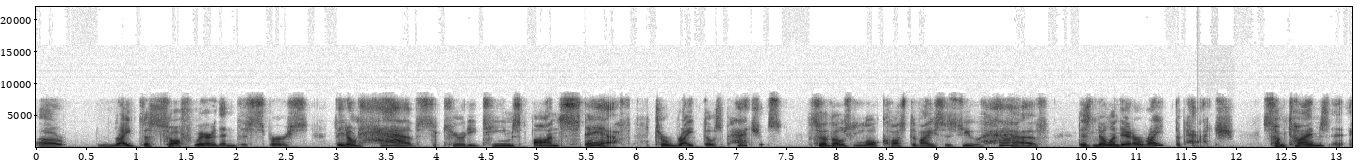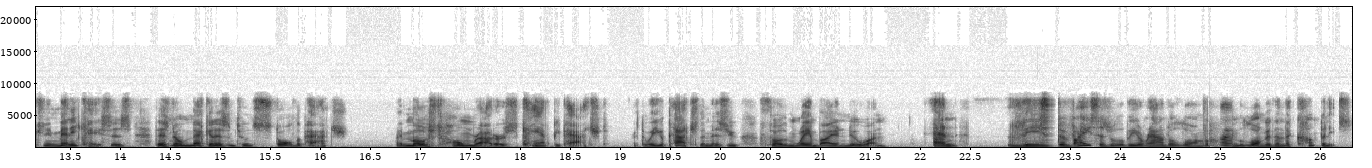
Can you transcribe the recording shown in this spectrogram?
uh, write the software, then disperse. They don't have security teams on staff to write those patches. So, those low cost devices you have, there's no one there to write the patch. Sometimes, actually, in many cases, there's no mechanism to install the patch. Right? Most home routers can't be patched. The way you patch them is you throw them away and buy a new one. And these devices will be around a long time, longer than the companies.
